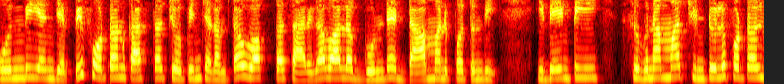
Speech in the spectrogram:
ఉంది అని చెప్పి ఫోటోను కాస్త చూపించడంతో ఒక్కసారిగా వాళ్ళ గుండె డామ్ అనిపోతుంది. ఇదేంటి సుగుణమ్మ చింటూల ఫోటోలు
